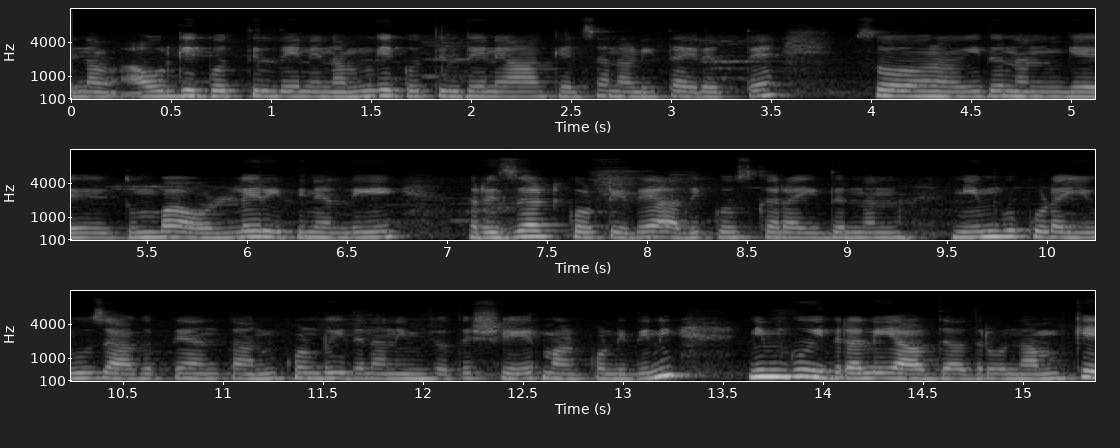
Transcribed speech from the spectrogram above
ನಾವು ಅವ್ರಿಗೆ ಗೊತ್ತಿಲ್ಲದೇನೆ ನಮಗೆ ಗೊತ್ತಿಲ್ಲದೇನೆ ಆ ಕೆಲಸ ನಡೀತಾ ಇರುತ್ತೆ. ಸೊ ಇದು ನನಗೆ ತುಂಬ ಒಳ್ಳೆ ರೀತಿಯಲ್ಲಿ ರಿಸಲ್ಟ್ ಕೊಟ್ಟಿದೆ. ಅದಕ್ಕೋಸ್ಕರ ಇದನ್ನು ನಿಮಗೂ ಕೂಡ ಯೂಸ್ ಆಗುತ್ತೆ ಅಂತ ಅಂದ್ಕೊಂಡು ಇದನ್ನು ನಿಮ್ಮ ಜೊತೆ ಶೇರ್ ಮಾಡ್ಕೊಂಡಿದ್ದೀನಿ. ನಿಮಗೂ ಇದರಲ್ಲಿ ಯಾವುದಾದ್ರೂ ನಂಬಿಕೆ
